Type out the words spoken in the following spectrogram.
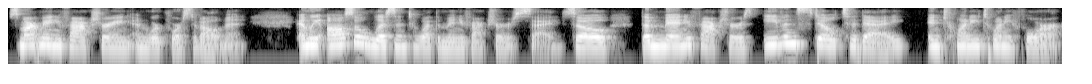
smart manufacturing and workforce development. And we also listen to what the manufacturers say. So the manufacturers, even still today in 2024,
